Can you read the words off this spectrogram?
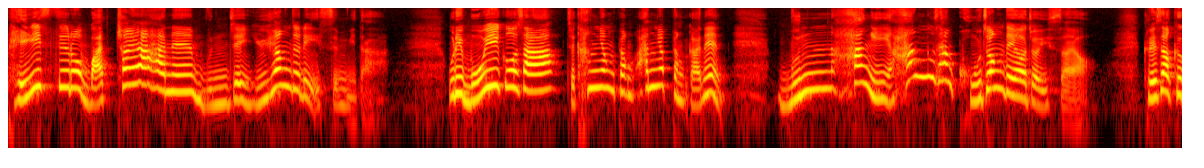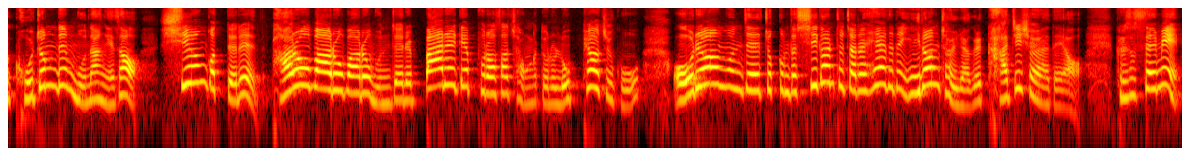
베이스로 맞춰야 하는 문제 유형들이 있습니다. 우리 모의고사, 즉 학력평, 학력평가는 문항이 항상 고정되어져 있어요. 그래서 그 고정된 문항에서 쉬운 것들은 바로바로 바로 바로 문제를 빠르게 풀어서 정확도를 높여주고 어려운 문제에 조금 더 시간 투자를 해야 되는 이런 전략을 가지셔야 돼요. 그래서 쌤이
